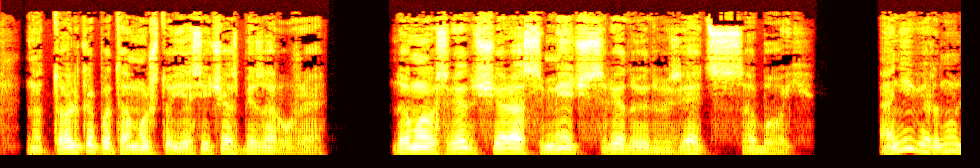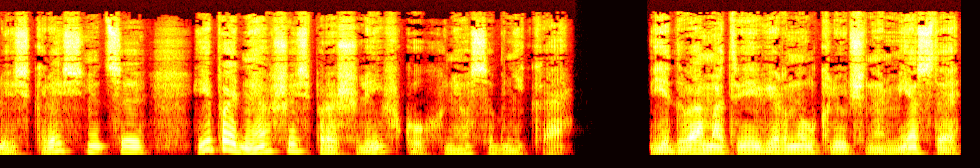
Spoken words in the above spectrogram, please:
— но только потому, что я сейчас без оружия. Думаю, в следующий раз меч следует взять с собой. Они вернулись к лестнице и, поднявшись, прошли в кухню особняка. Едва Матвей вернул ключ на место,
